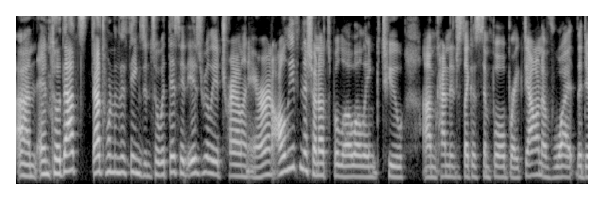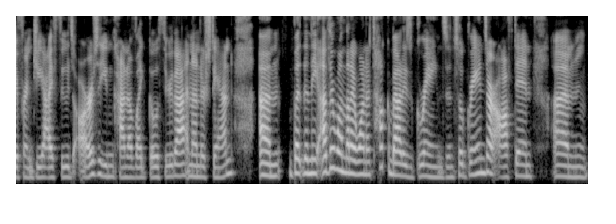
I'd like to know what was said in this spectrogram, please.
Um, and so, that's that's one of the things. And so, with this, it is really a trial and error. And I'll leave in the show notes below a link to um, kind of just like a simple breakdown of what the different GI foods are so you can kind of like go through that and understand. Um, but then the other one that I want to talk about is grains. And so grains are often um,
